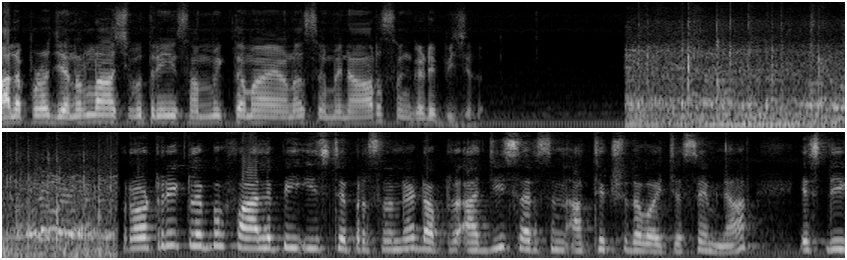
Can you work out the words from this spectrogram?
ആലപ്പുഴ ജനറൽ ആശുപത്രിയും സംയുക്തമായാണ് സെമിനാർ സംഘടിപ്പിച്ചത്. Rotary club of Alleppey east president doctor Aji Sarasan അധ്യക്ഷത വഹിച്ച seminar S D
